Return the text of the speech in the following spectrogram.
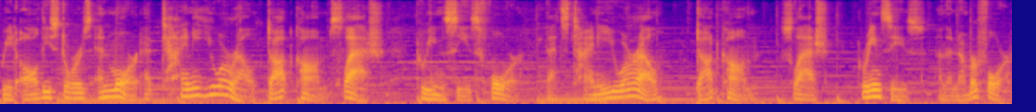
Read all these stories and more at tinyurl.com slash greenseas4 that's tinyurl.com slash green seas, and the number 4,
